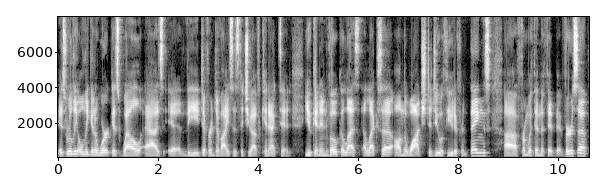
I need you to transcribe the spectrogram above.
is really only going to work as well as uh, the different devices that you have connected. You can invoke Alexa on the watch to do a few different things uh, from within the Fitbit Versa,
